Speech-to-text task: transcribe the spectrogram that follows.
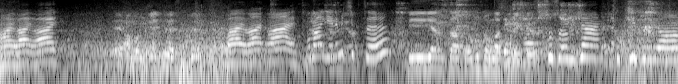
Vay vay vay. Ama ücretli de Vay vay vay. Bunlar yeni mi çıktı? Bir yarım saat oldu soğumasını bekliyoruz. Sus öleceğim. Çok iyi duruyor.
